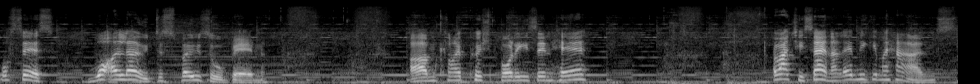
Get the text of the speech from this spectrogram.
What's this? What a load disposal bin. Um, can I push bodies in here? Oh, actually saying that, let me get my hands.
